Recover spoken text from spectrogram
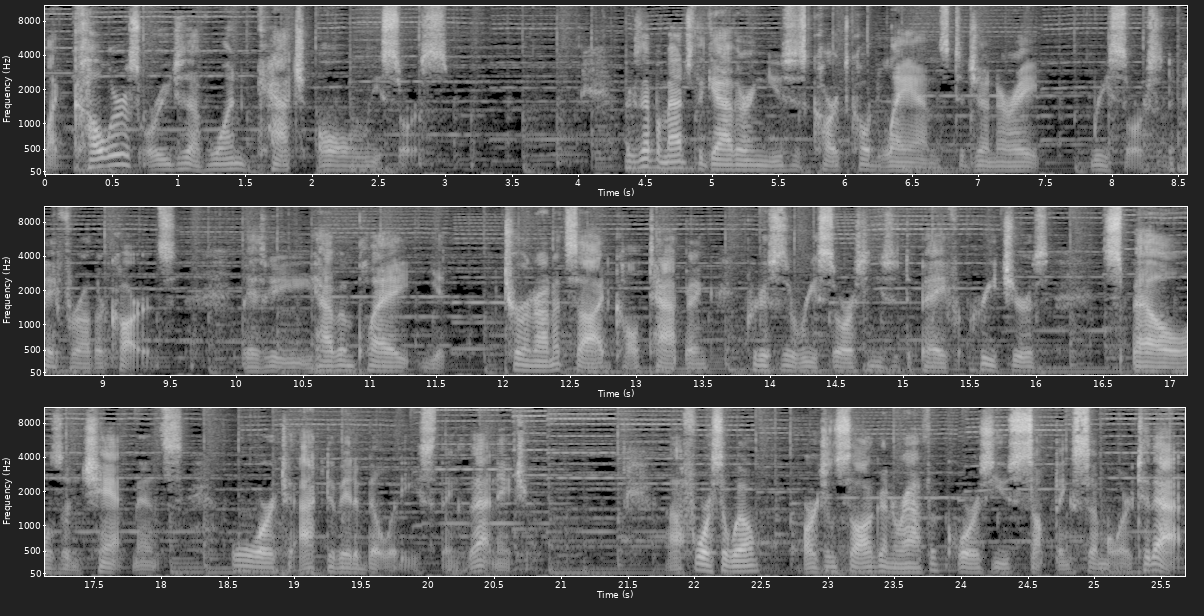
like colors, or you just have one catch-all resource. For example, Magic the Gathering uses cards called lands to generate resources to pay for other cards. Basically, you have them play, you turn on its side, called tapping, produces a resource and use it to pay for creatures, spells, enchantments, or to activate abilities, things of that nature. Uh, Force of Will, Argent Saga, and Wrath of Kors use something similar to that.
